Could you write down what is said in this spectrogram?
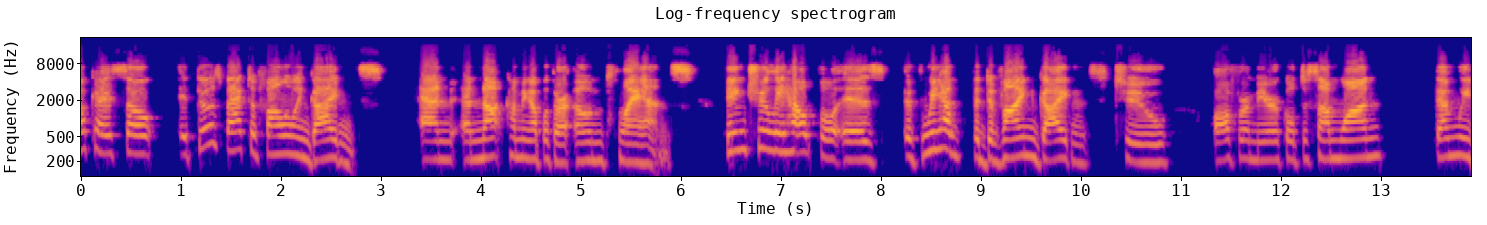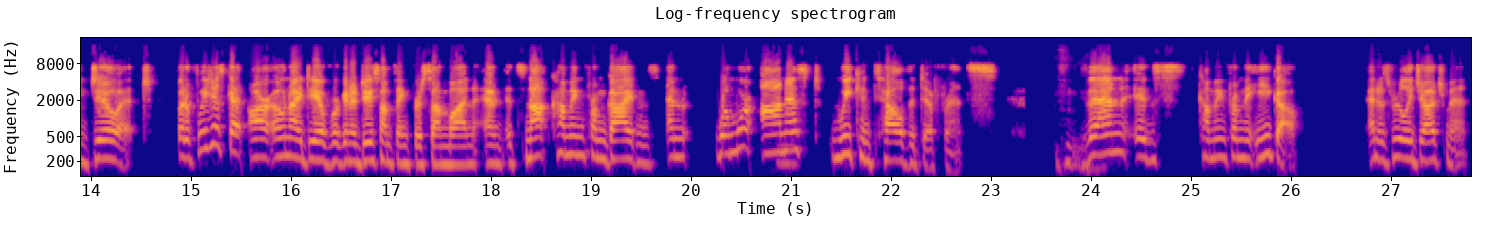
Okay, so it goes back to following guidance and and not coming up with our own plans. Being truly helpful is if we have the divine guidance to offer a miracle to someone, then we do it. But if we just get our own idea of we're going to do something for someone and it's not coming from guidance, and when we're mm-hmm. honest, we can tell the difference. then it's coming from the ego and it's really judgment.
